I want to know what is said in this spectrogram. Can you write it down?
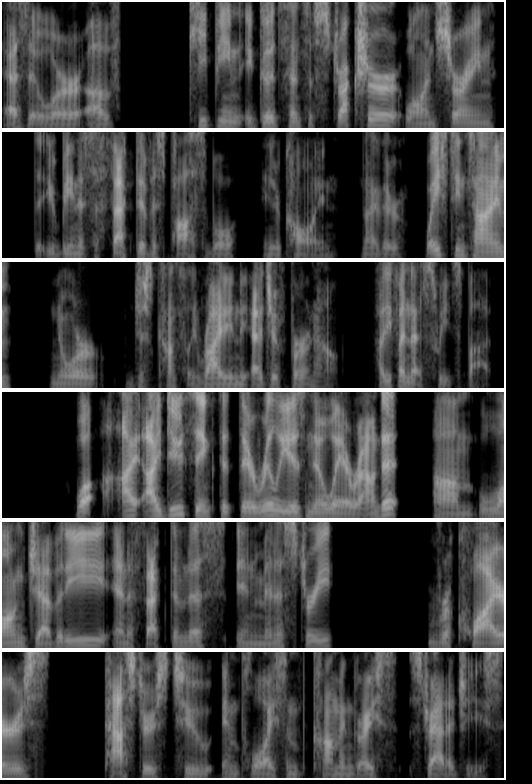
as it were, of keeping a good sense of structure while ensuring that you're being as effective as possible in your calling, neither wasting time nor just constantly riding the edge of burnout. How do you find that sweet spot? Well, I, I do think that there really is no way around it. Um, longevity and effectiveness in ministry requires pastors to employ some common grace strategies.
